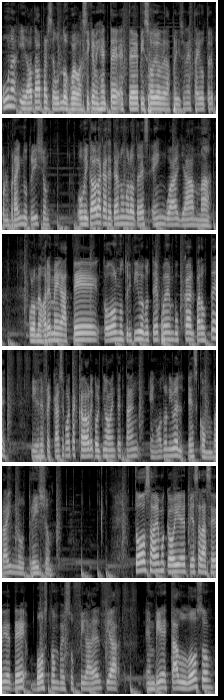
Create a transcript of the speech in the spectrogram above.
una y la otra para el segundo juego. Así que, mi gente, este episodio de las predicciones está ido por Bright Nutrition, ubicado en la carretera número 3 en Guayama. Con los mejores megaté, todo lo nutritivo que ustedes pueden buscar para usted y refrescarse con estas calabres que últimamente están en otro nivel es con Bright Nutrition. Todos sabemos que hoy empieza la serie de Boston versus Filadelfia. NBA está dudoso.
